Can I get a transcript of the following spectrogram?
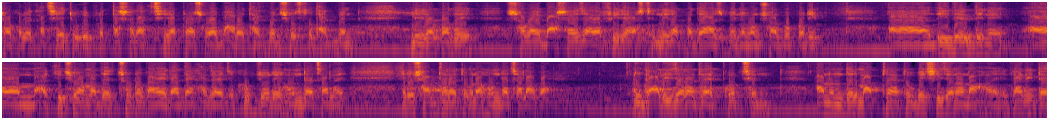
সকলের কাছে এটুকুই প্রত্যাশা রাখছি। আপনারা সবাই ভালো থাকবেন, সুস্থ থাকবেন। নিরাপদে সবাই বাসায় যারা ফিরে আসছেন, নিরাপদে আসবেন এবং সর্বোপরি ঈদের দিনে কিছু আমাদের ছোট ভাইয়েরা দেখা যায় যে খুব জোরে হুন্ডা চালায়। একটু সাবধানে তোমরা হুন্ডা চালাবা। গাড়ি যারা ড্রাইভ করছেন, আনন্দের মাত্রা এত বেশি যেন না হয়, গাড়িটা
